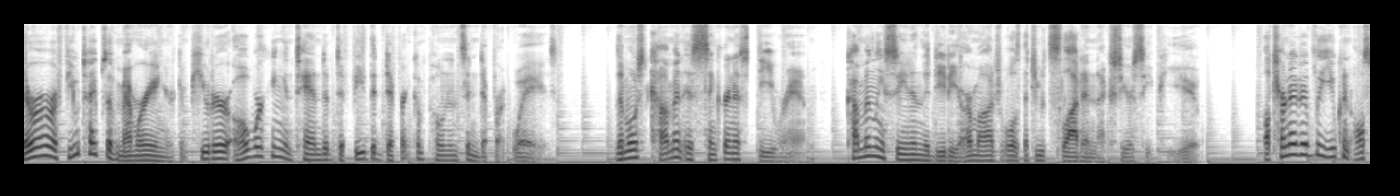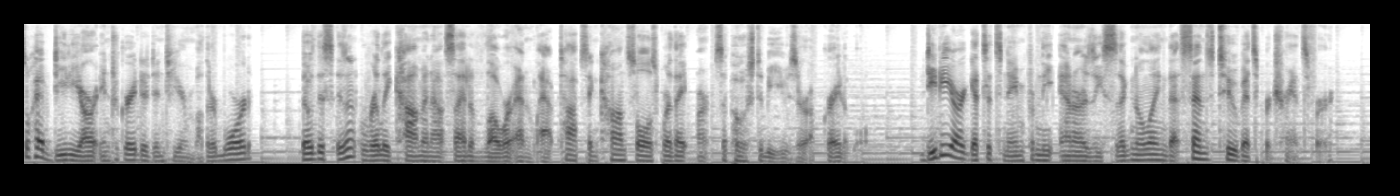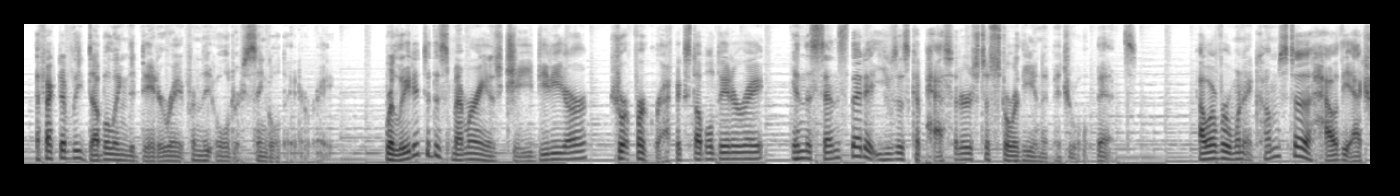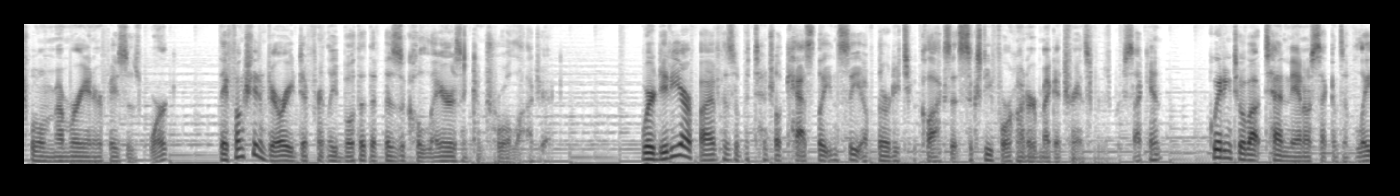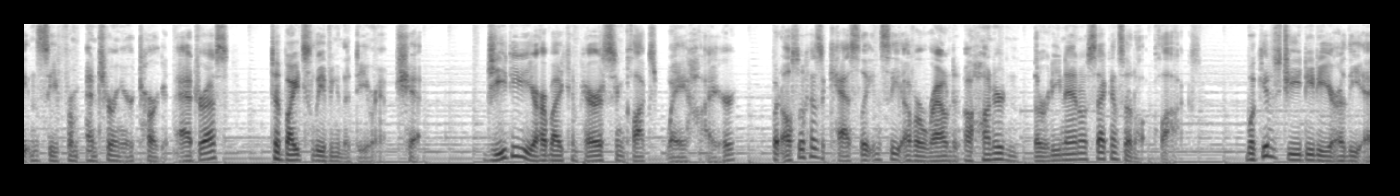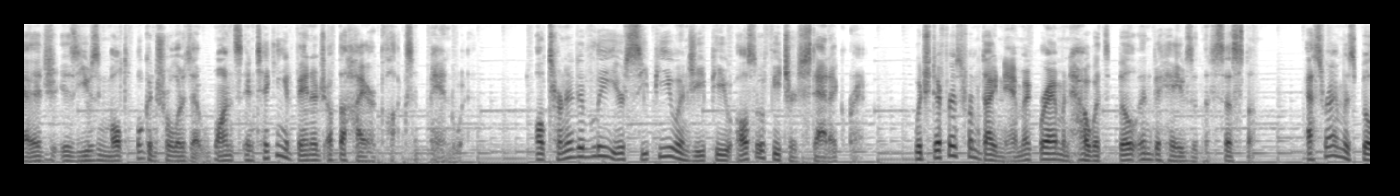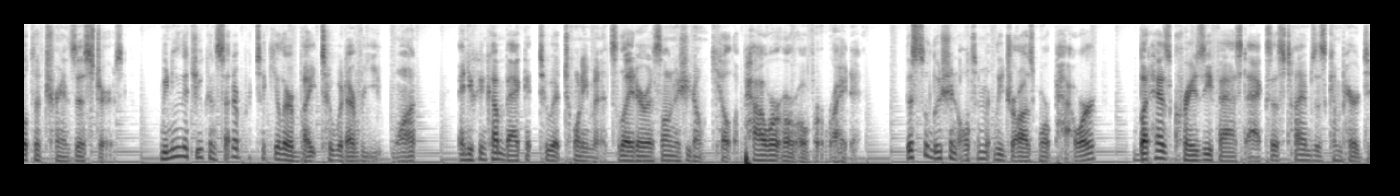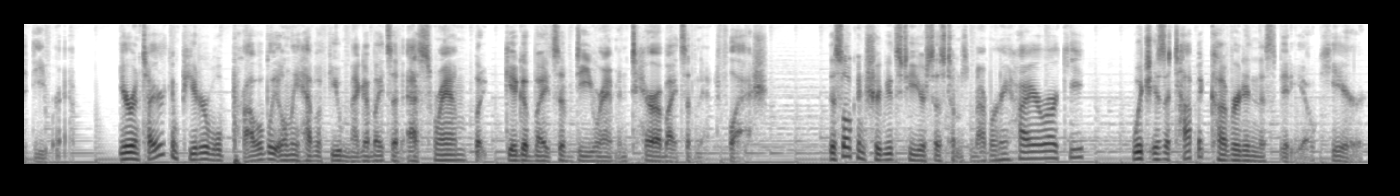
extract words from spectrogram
There are a few types of memory in your computer, all working in tandem to feed the different components in different ways. The most common is synchronous DRAM, commonly seen in the DDR modules that you'd slot in next to your CPU. Alternatively, you can also have DDR integrated into your motherboard, though this isn't really common outside of lower end laptops and consoles where they aren't supposed to be user upgradable. DDR gets its name from the NRZ signaling that sends 2 bits per transfer, effectively doubling the data rate from the older single data rate. Related to this memory is GDDR, short for graphics double data rate, in the sense that it uses capacitors to store the individual bits. However, when it comes to how the actual memory interfaces work, they function very differently both at the physical layers and control logic. Where DDR5 has a potential CAS latency of 32 clocks at 6400 megatransfers per second, equating to about 10 nanoseconds of latency from entering your target address to bytes leaving the DRAM chip. GDDR by comparison clocks way higher, but also has a CAS latency of around 130 nanoseconds at all clocks. What gives GDDR the edge is using multiple controllers at once and taking advantage of the higher clocks and bandwidth. Alternatively, your CPU and GPU also feature static RAM, which differs from dynamic RAM in how it's built and behaves in the system. SRAM is built of transistors, meaning that you can set a particular byte to whatever you want, and you can come back to it 20 minutes later as long as you don't kill the power or overwrite it. This solution ultimately draws more power, but has crazy fast access times as compared to DRAM. Your entire computer will probably only have a few megabytes of SRAM, but gigabytes of DRAM and terabytes of NAND flash. This all contributes to your system's memory hierarchy, which is a topic covered in this video here.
